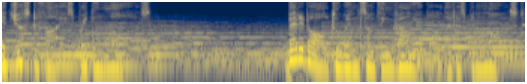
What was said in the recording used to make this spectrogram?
It justifies breaking laws. Bet it all to win something valuable that has been lost.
